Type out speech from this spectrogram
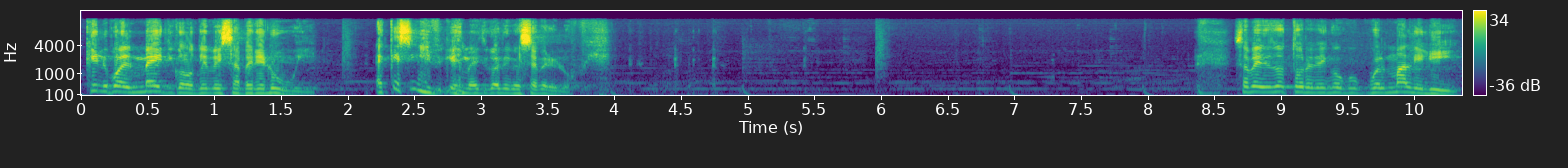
che poi il medico lo deve sapere lui. E che significa che il medico deve sapere lui? Sapete, dottore, tengo quel male lì.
